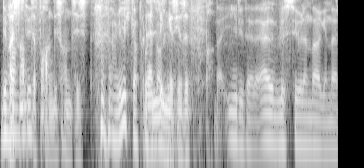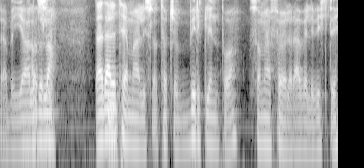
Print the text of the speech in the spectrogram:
De vant sant sist. faen de sa sist? For det er lenge siden jeg har sett fotball. Det er irriterende. Jeg ble sur den dagen der. Jeg ble jævla sur. Det er, det er et tema jeg har lyst til å touche virkelig inn på, som jeg føler er veldig viktig.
